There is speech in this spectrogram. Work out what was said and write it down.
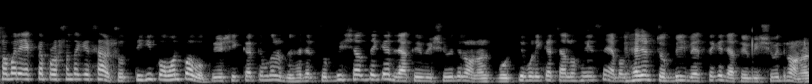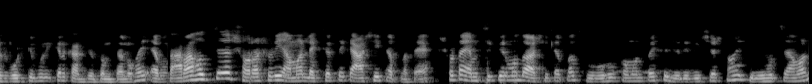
সবারই একটা প্রশ্ন থাকে, স্যার, সত্যি কি কমন পাবো? প্রিয় শিক্ষার্থী দুই সাল থেকে জাতীয় বিশ্ববিদ্যালয় অনার্স ভর্তি পরীক্ষা চালু হয়েছে এবং দুই হাজার চব্বিশ ব্যাচ থেকে জাতীয় বিশ্ববিদ্যালয় অনার্স ভর্তি পরীক্ষার কার্যক্রম চালু হয় এবং তারা হচ্ছে সরাসরি আমার লেকচার থেকে আশিটা প্লাস একশোটা এমসিকিউ এর মধ্যে আশিটা প্লাস হুবহু কমন পাইছে, যদি বিশ্বাস না হয় তুমি হচ্ছে আমার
